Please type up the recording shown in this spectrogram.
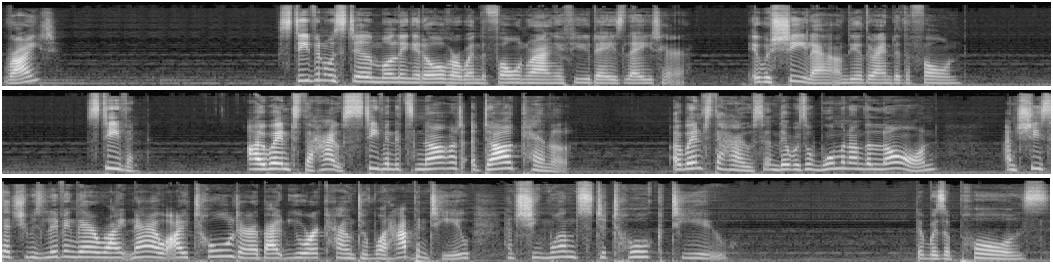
Right? Stephen was still mulling it over when the phone rang a few days later. It was Sheila on the other end of the phone. Stephen, I went to the house. Stephen, it's not a dog kennel. I went to the house and there was a woman on the lawn and she said she was living there right now. I told her about your account of what happened to you and she wants to talk to you. There was a pause.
